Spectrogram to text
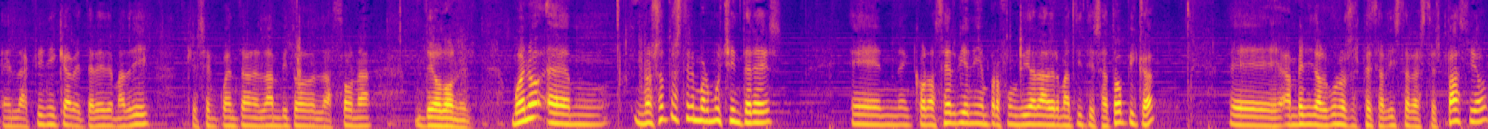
en la Clínica Veteré de Madrid, que se encuentra en el ámbito de la zona de O'Donnell. Bueno, eh, nosotros tenemos mucho interés en, conocer bien y en profundidad la dermatitis atópica. Eh, han venido algunos especialistas a este espacio.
